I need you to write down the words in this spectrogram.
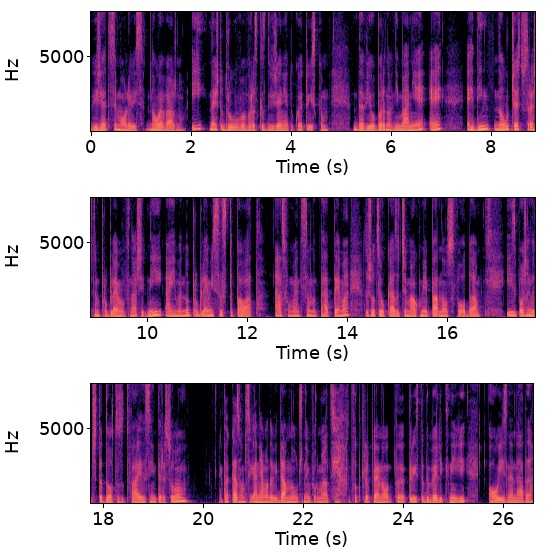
движете се, моля ви се. Много е важно. И нещо друго във връзка с движението, което искам да ви обърна внимание е един много често срещан проблем в наши дни, а именно проблеми с стъпалата. Аз в момента съм на тази тема, защото се оказа, че малко ми е паднал свода. И започнах да чета доста за това и да се интересувам. Пак казвам, сега няма да ви дам научна информация, подкрепена от 300 дебели книги. О, изненада!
